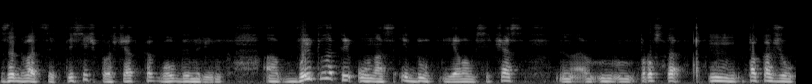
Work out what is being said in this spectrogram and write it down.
за 20 тысяч площадка Golden Ring. А выплаты у нас идут, я вам сейчас просто покажу.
